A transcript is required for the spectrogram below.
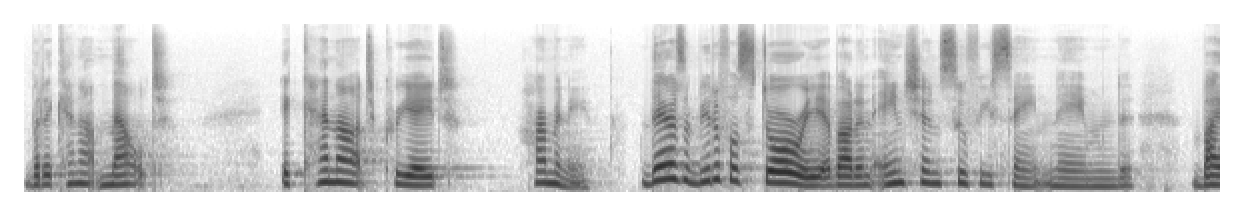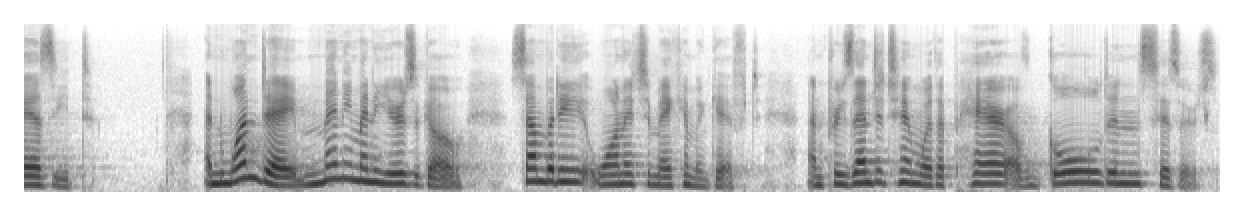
but it cannot melt. It cannot create harmony. There's a beautiful story about an ancient Sufi saint named Bayazid. And one day, many, many years ago, somebody wanted to make him a gift and presented him with a pair of golden scissors.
